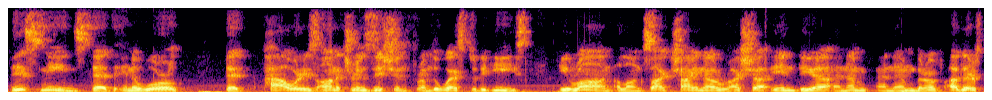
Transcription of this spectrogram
this means that in a world that power is on a transition from the west to the east, Iran, alongside China, Russia, India, and a number of others,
